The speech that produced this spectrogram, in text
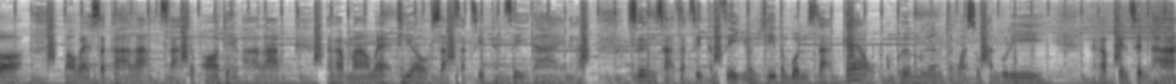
ก็มาแวะสการะศาลเจ้าพ่อเทพารักษ์นะครับ มาแวะเที่ยวสระศักดิ์สิทธิ์ทั้ง 4 ได้นะครับ ซึ่งสระศักดิ์สิทธิ์ทั้ง 4 อยู่ที่ตำบลสระแก้วอำเภอเมืองจังหวัดสุพรรณบุรีนะครับเป็นเส้นทาง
